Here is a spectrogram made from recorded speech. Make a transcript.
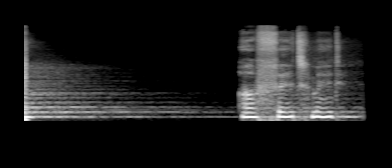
affetmedi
